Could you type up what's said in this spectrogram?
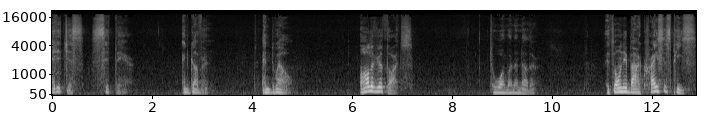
Let it just sit there and govern and dwell all of your thoughts toward one another. It's only by Christ's peace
